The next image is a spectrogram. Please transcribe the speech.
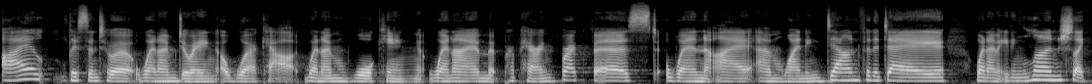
I listen to it when I'm doing a workout, when I'm walking, when I'm preparing breakfast, when I am winding down for the day, when I'm eating lunch. Like,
